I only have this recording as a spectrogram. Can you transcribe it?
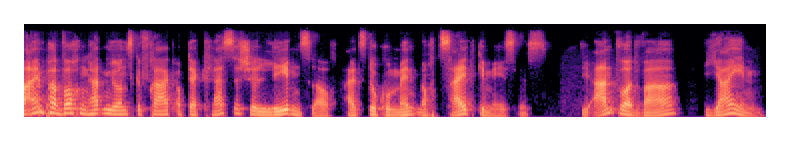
Vor ein paar Wochen hatten wir uns gefragt, ob der klassische Lebenslauf als Dokument noch zeitgemäß ist. Die Antwort war Jein.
